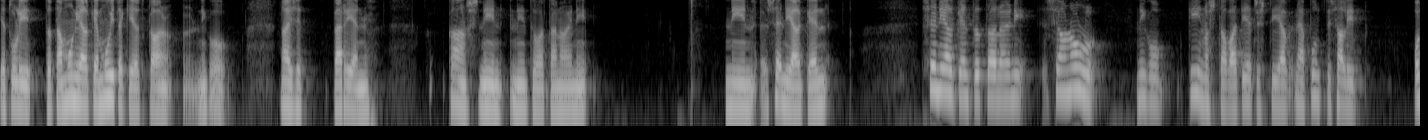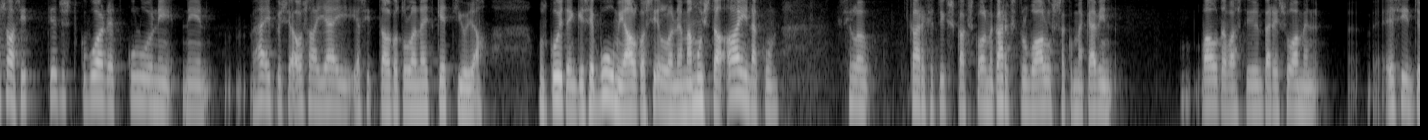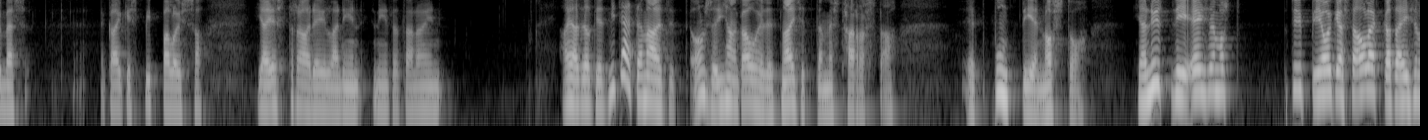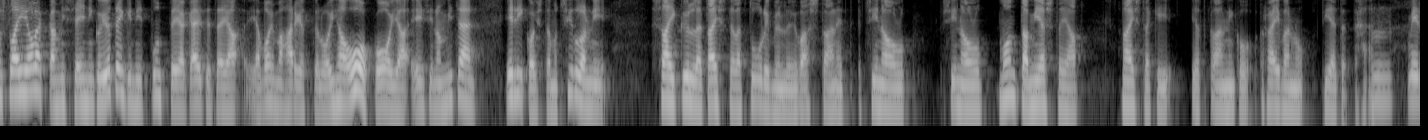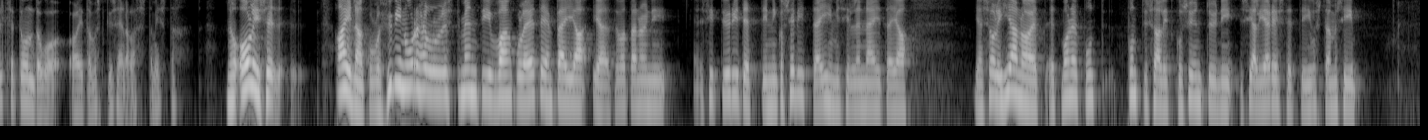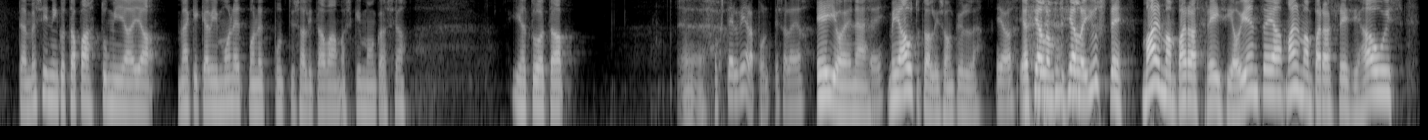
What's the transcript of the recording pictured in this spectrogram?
Ja tuli tota, mun jälkeen muitakin, jotka on niin kuin, naiset pärjännyt kanssa, niin, niin, tuota, noin, niin, niin sen jälkeen sen jälkeen tota, noin, niin se on ollut niin kuin, kiinnostavaa tietysti. Ja nämä punttisalit, osa sitten tietysti kun vuodet kului, niin, niin häipys ja osa jäi. Ja sitten alkoi tulla näitä ketjuja. Mutta kuitenkin se buumi alkoi silloin ja mä muistan aina, kun silloin 81, 23, 80-luvun alussa, kun mä kävin valtavasti ympäri Suomen esiintymässä kaikissa pippaloissa – ja estraadeilla, niin, niin tota noin, ajateltiin, että mitä tämä on, että on se ihan kauheaa, että naiset tämmöistä harrastaa, että punttien nostoa. Ja nyt niin ei semmoista tyyppiä oikeastaan olekaan, tai ei semmoista lajia olekaan, missä ei niin jotenkin niitä puntteja käytetä ja, ja voimaharjoittelu on ihan ok ja ei siinä ole mitään erikoista, mutta silloin niin sai kyllä taistella tuulimyllyä vastaan, että et siinä on ollut siinä on ollut monta miestä ja naistakin, jotka on niin raivannut tietä tähän. Mm. Miltä se tuntui, kun oli tuommoista kyseenalaistamista? No oli se aina, kun hyvin urheilullisesti mentiin vaan kuule eteenpäin ja, ja tuota, no, niin, sitten yritettiin niin selittää ihmisille näitä ja, ja se oli hienoa, että, että monet punt, punttisalit kun syntyi, niin siellä järjestettiin just tämmöisiä tämmöisiä niin tapahtumia ja mäkin kävin monet monet punttisalit avaamassa Kimmon kanssa ja, ja tuota, äh, Onko teillä vielä punttisaleja? Ei ole enää. Ei. Meidän autotallis on kyllä. Joo. Ja siellä on, siellä on just ne maailman paras reisiojentaja, maailman paras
